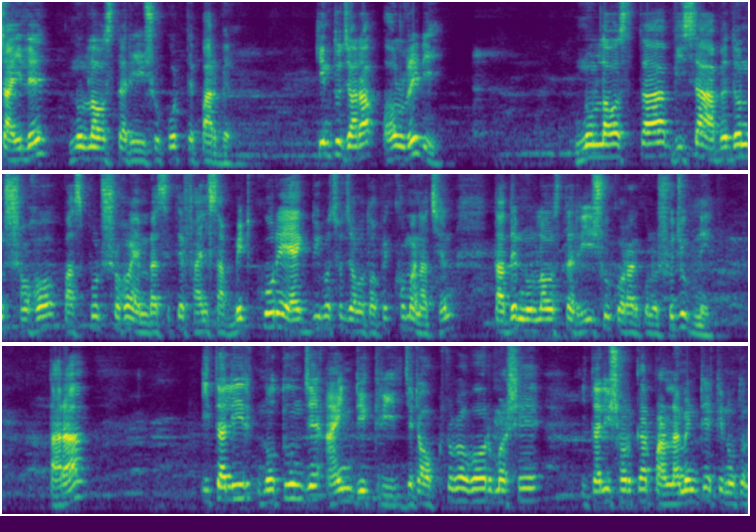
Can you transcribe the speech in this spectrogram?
চাইলে নুল্লাবস্থা রিইস্যু করতে পারবেন। কিন্তু যারা অলরেডি নুল্লাবস্থা ভিসা আবেদন সহ, পাসপোর্ট সহ এম্বাসিতে ফাইল সাবমিট করে এক দুই বছর যাবত অপেক্ষমান আছেন, তাদের নুল্লাবস্থা রিইস্যু করার কোনো সুযোগ নেই। তারা ইতালির নতুন যে আইন ডিক্রি, যেটা অক্টোবর মাসে ইতালি সরকার পার্লামেন্টে একটি নতুন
